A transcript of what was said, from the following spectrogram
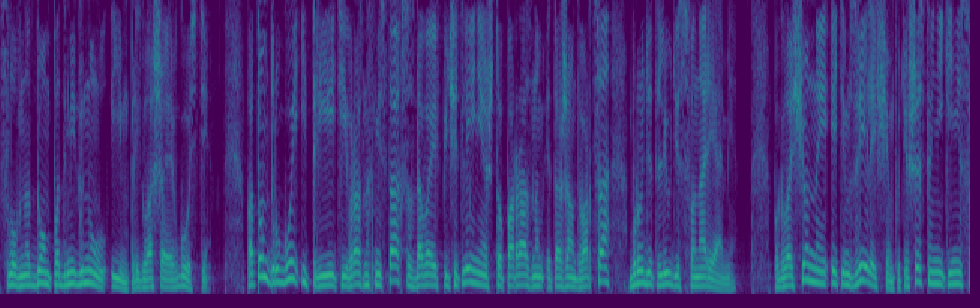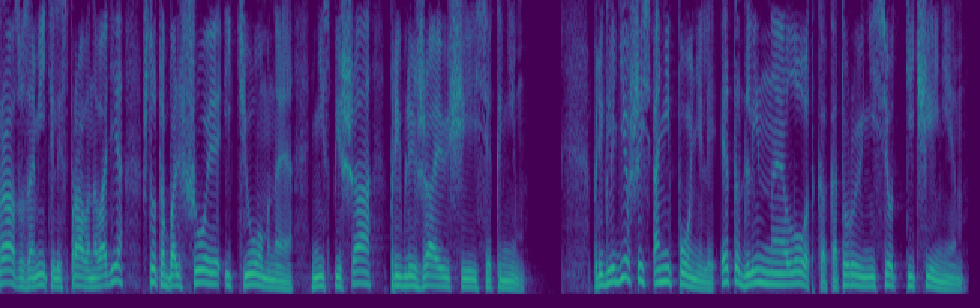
словно дом подмигнул им, приглашая в гости. Потом другой и третий, в разных местах, создавая впечатление, что по разным этажам дворца бродят люди с фонарями. Поглощенные этим зрелищем, путешественники не сразу заметили справа на воде что-то большое и темное, не спеша приближающееся к ним. Приглядевшись, они поняли — это длинная лодка, которую несет течением.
